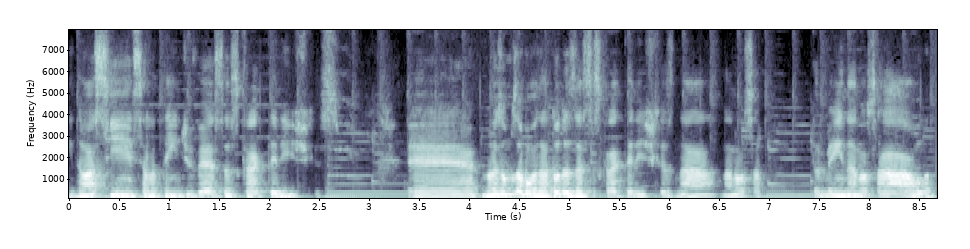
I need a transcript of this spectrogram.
Então a ciência ela tem diversas características. É, nós vamos abordar todas essas características na, na, nossa também na nossa aula.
